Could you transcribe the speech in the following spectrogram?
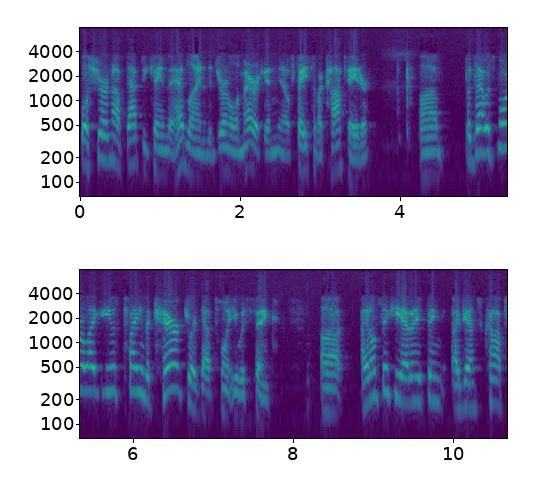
Well, sure enough, that became the headline in the Journal American. You know, face of a cop hater. Um, but that was more like he was playing the character at that point. You would think. Uh, I don't think he had anything against cops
